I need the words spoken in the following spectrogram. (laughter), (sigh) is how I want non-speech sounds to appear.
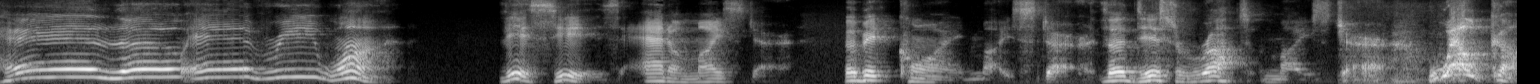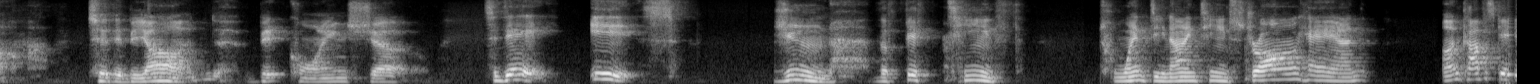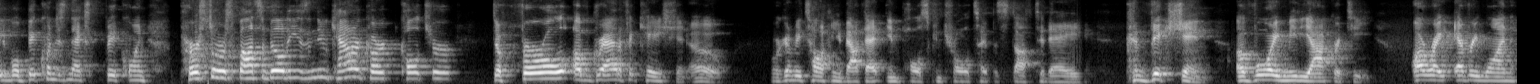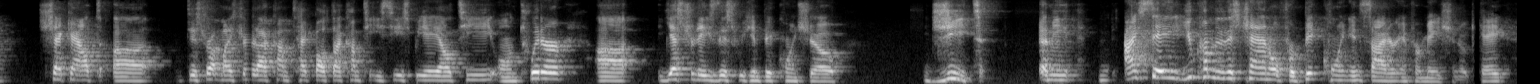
Hello, everyone. This is Adam Meister, the Bitcoin Meister, the Disrupt Meister. Welcome to the Beyond Bitcoin Show. Today is June the 15th, 2019. Strong hand unconfiscatable. Bitcoin is next Bitcoin. Personal responsibility is a new counterculture. Deferral of gratification. Oh, we're going to be talking about that impulse control type of stuff today. Conviction. Avoid mediocrity. All right, everyone, check out uh, disruptmeister.com, techbalt.com, T E C H B A L T on Twitter. Uh, yesterday's This Week in Bitcoin show. Jeet I mean, I say you come to this channel for Bitcoin insider information, okay?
